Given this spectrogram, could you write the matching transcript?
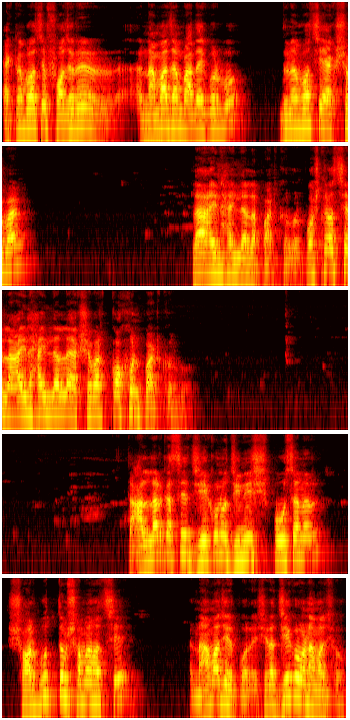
এক নম্বর হচ্ছে ফজরের নামাজ আমরা আদায় করব। দু নম্বর হচ্ছে একশো বার লা ইল হাইল্লাল্লাহ পাঠ করব। প্রশ্ন হচ্ছে লা ইল হাইল্লাল্লাহ একশো বার কখন পাঠ করব? তা আল্লাহর কাছে যে কোনো জিনিস পৌঁছানোর সর্বোত্তম সময় হচ্ছে নামাজের পরে, সেটা যে কোনো নামাজ হোক।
